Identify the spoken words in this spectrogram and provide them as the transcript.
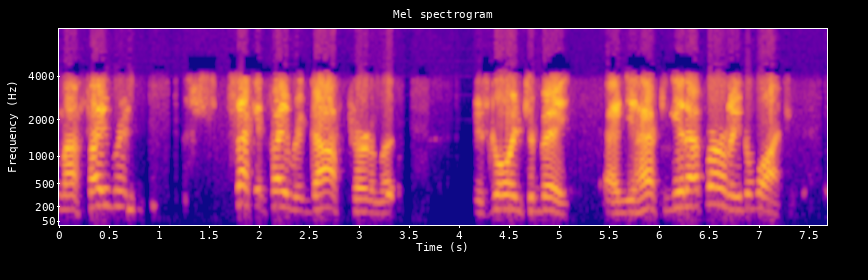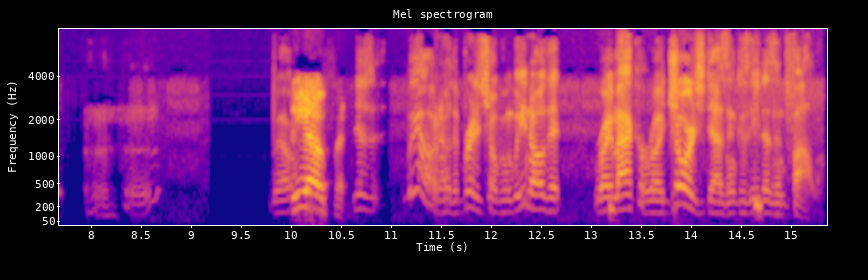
my favorite, second favorite golf tournament is going to be, and you have to get up early to watch it. Well, The Open. we all know the British Open. We know that Rory McIlroy, George doesn't because he doesn't follow.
